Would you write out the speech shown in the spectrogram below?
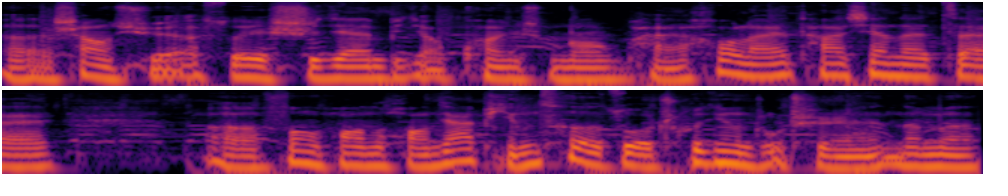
呃上学，所以时间比较宽裕，什么时候拍。后来他现在在呃凤凰的皇家评测做出镜主持人，那么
